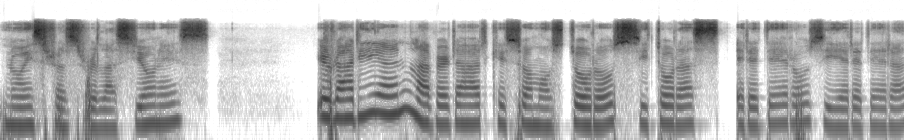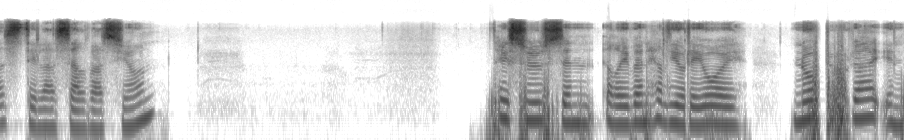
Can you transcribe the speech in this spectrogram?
nuestras relaciones irradian la verdad que somos todos y todas herederos y herederas de la salvación? Jesús en el Evangelio de hoy no duda en,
